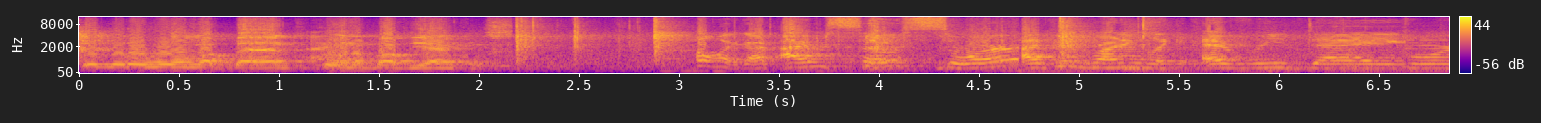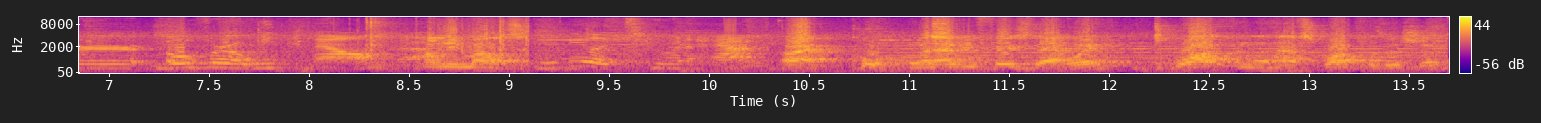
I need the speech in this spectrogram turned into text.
Good little warm-up band going above the ankles. Oh my god, I'm so sore. I've been running like every day for over a week now. How many miles? Maybe like two and a half. All right, cool. I'm gonna have you face that way. Squat in the half squat position.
